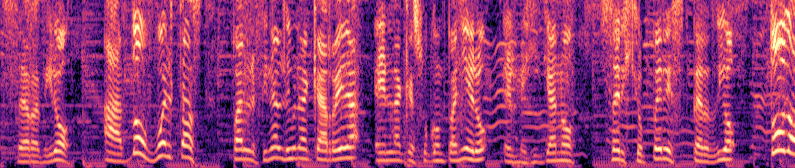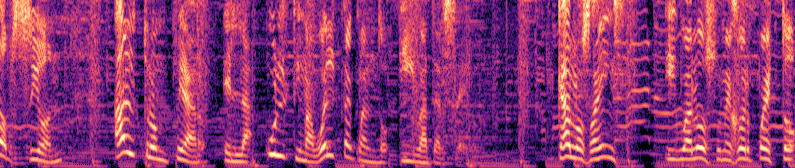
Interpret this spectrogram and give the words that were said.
se retiró a dos vueltas para el final de una carrera en la que su compañero, el mexicano Sergio Pérez, perdió toda opción al trompear en la última vuelta cuando iba tercero. Carlos Sainz igualó su mejor puesto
